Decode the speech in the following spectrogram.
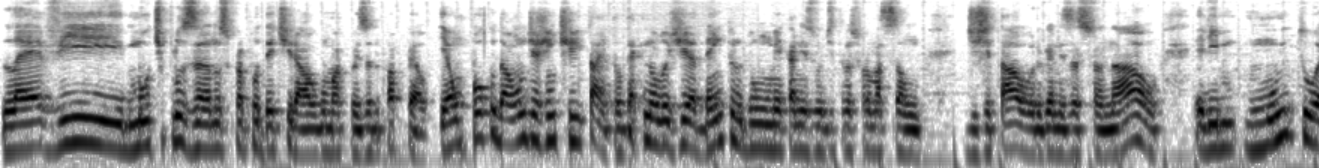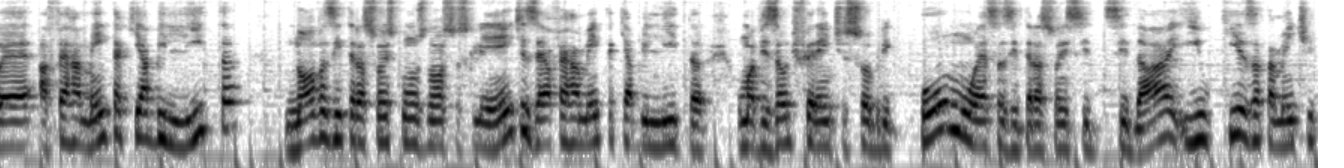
leve múltiplos anos para poder tirar alguma coisa do papel. E é um pouco da onde a gente está. Então, tecnologia dentro de um mecanismo de transformação digital, organizacional, ele muito é a ferramenta que habilita novas interações com os nossos clientes, é a ferramenta que habilita uma visão diferente sobre como essas interações se, se dá e o que exatamente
